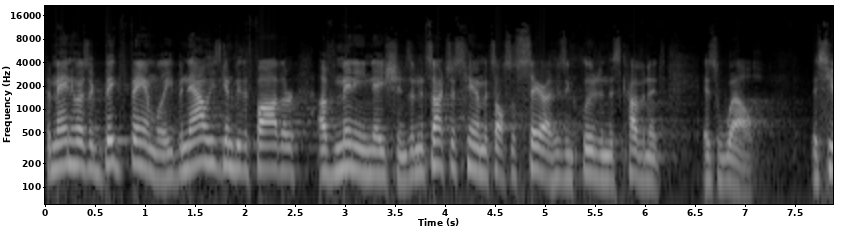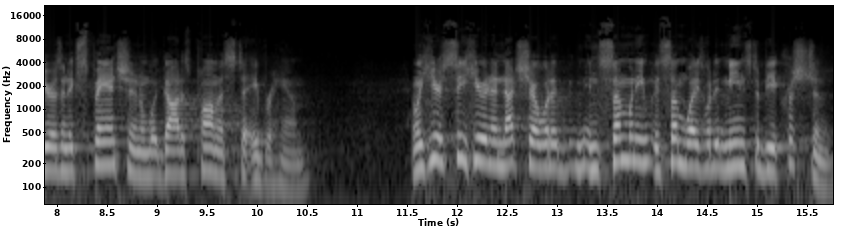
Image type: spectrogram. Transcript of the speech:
the man who has a big family, but now he's going to be the father of many nations. And it's not just him, it's also Sarah who's included in this covenant as well. This here is an expansion on what God has promised to Abraham. And we here see here in a nutshell what it, in, some many, in some ways what it means to be a Christian.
